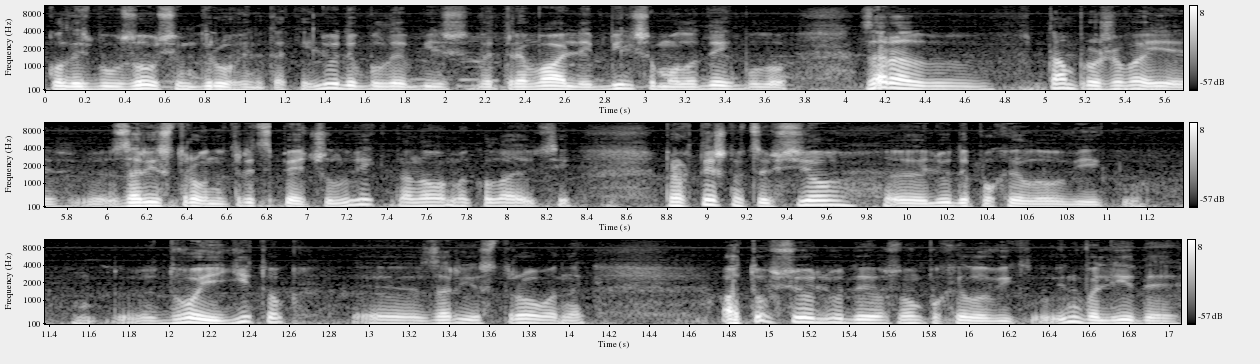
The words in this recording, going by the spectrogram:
колись був зовсім другий такий. Люди були більш витривалі, більше молодих було. Зараз там проживає зареєстровано 35 чоловік на Новомиколаївці. Практично це все е, люди похилого віку. Двоє діток е, зареєстрованих, а то все люди в основному похилого віку. Інваліди,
